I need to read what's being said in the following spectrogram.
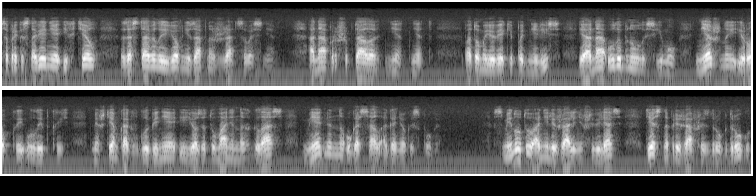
Соприкосновение их тел заставило ее внезапно сжаться во сне. Она прошептала «нет, нет». Потом ее веки поднялись, и она улыбнулась ему, нежной и робкой улыбкой, меж тем, как в глубине ее затуманенных глаз медленно угасал огонек испуга. С минуту они лежали, не шевелясь, тесно прижавшись друг к другу.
